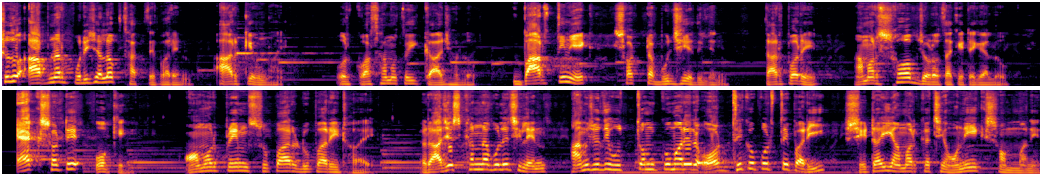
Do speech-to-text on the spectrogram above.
শুধু আপনার পরিচালক থাকতে পারেন, আর কেউ নয়। ওর কথা মতোই কাজ হলো। বার তিনেক শটটা বুঝিয়ে দিলেন। তারপরে আমার সব জড়তা কেটে গেল। এক শটে okay. Amar Prem super duper hit হয়। রাজেশ খান্না বলেছিলেন, আমি যদি উত্তম কুমারের অর্ধেকও পড়তে পারি, সেটাই আমার কাছে অনেক সম্মানের।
